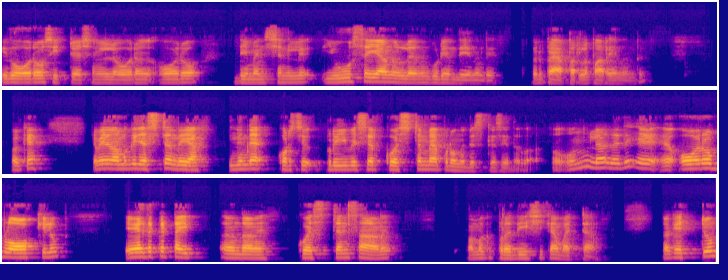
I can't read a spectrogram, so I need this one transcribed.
ഇത് ഓരോ സിറ്റുവേഷനിൽ ഓരോ ഓരോ ഡിമെൻഷനിൽ യൂസ് ചെയ്യാന്നുള്ളതും കൂടി എന്ത് ചെയ്യുന്നുണ്ട്? ഒരു പേപ്പറിൽ പറയുന്നുണ്ട്. ഓക്കെ അപ്പൊ നമുക്ക് ജസ്റ്റ് എന്ത് ചെയ്യാം? ഇതിന്റെ കുറച്ച് പ്രീവിയസ് ഇയർ ക്വസ്റ്റ്യൻ പേപ്പർ ഒന്ന് ഡിസ്കസ് ചെയ്തത്. ഒന്നുമില്ല. അതായത് ഓരോ ബ്ലോക്കിലും ഏതൊക്കെ ടൈപ്പ് എന്താണ് ക്വസ്റ്റ്യൻസ് ആണ് നമുക്ക് പ്രതീക്ഷിക്കാൻ പറ്റാം. നമുക്ക് ഏറ്റവും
